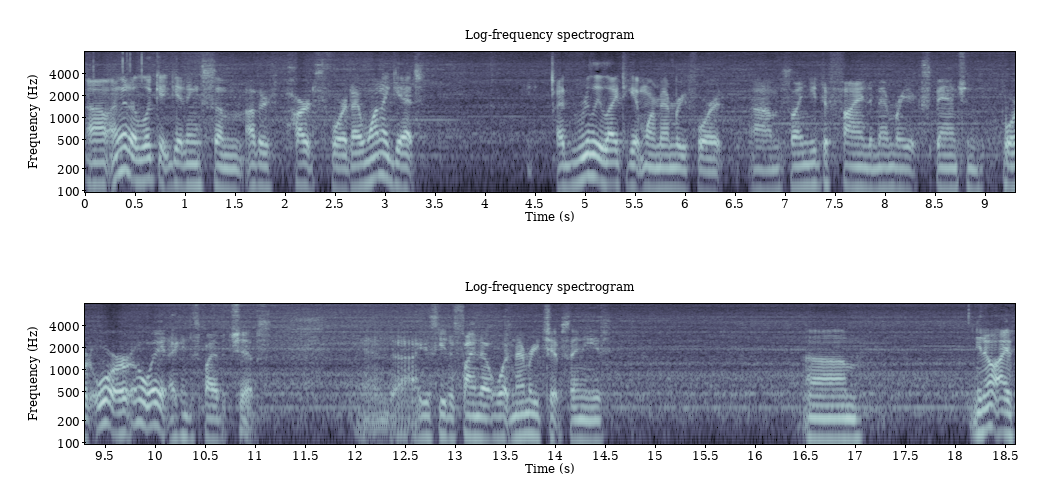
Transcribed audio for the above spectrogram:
Uh, I'm going to look at getting some other parts for it. I want to get... I'd really like to get more memory for it. Um, so I need to find a memory expansion board. Or, oh wait, I can just buy the chips. And uh, I just need to find out what memory chips I need. Um, you know, I've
